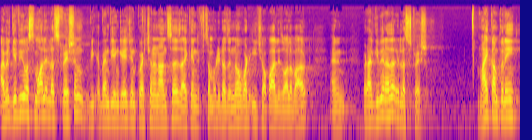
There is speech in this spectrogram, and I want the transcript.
I will give you a small illustration. We, when we engage in question and answers, I can, if somebody doesn't know what e-Choupal is all about, and, but I'll give you another illustration. My company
